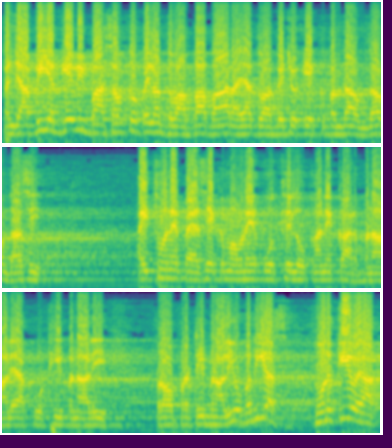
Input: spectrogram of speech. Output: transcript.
ਪੰਜਾਬੀ ਅੱਗੇ ਵੀ ਬਾ- ਸਭ ਤੋਂ ਪਹਿਲਾਂ ਦੁਆਬਾ ਬਾਹਰ ਆਇਆ। ਦੁਆਬੇ ਚੋਂ ਇੱਕ ਬੰਦਾ ਹੁੰਦਾ ਹੁੰਦਾ ਸੀ। ਇੱਥੋਂ ਨੇ ਪੈਸੇ ਕਮਾਉਣੇ, ਉੱਥੇ ਲੋਕਾਂ ਨੇ ਘਰ ਬਣਾ ਲਿਆ, ਕੋਠੀ ਬਣਾ ਲਈ ਪ੍ਰਾਪਰਟੀ ਬਣਾ ਲਈ। ਉਹ ਵਧੀਆ ਸੀ। ਹੁਣ ਕੀ ਹੋਇਆ?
